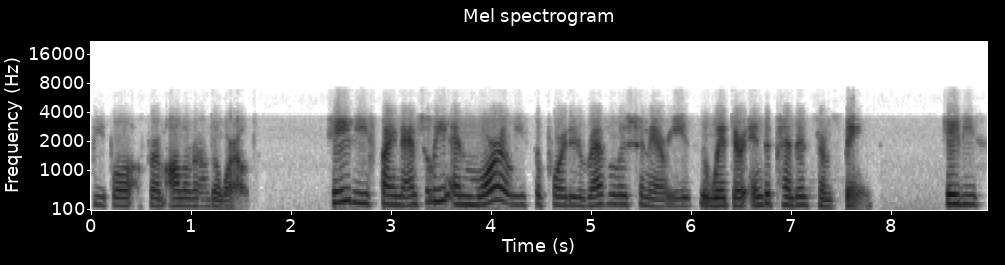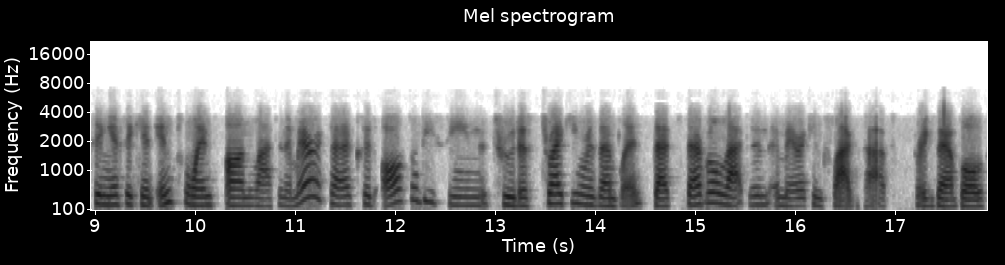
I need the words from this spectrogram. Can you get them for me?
people from all around the world. Haiti financially and morally supported revolutionaries with their independence from Spain. Haiti's significant influence on Latin America could also be seen through the striking resemblance that several Latin American flags have. For example,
